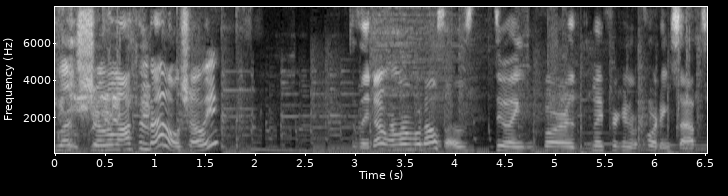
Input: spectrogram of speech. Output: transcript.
let's show them off in battle, shall we? Because I don't remember what else I was doing before my freaking recording stopped.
